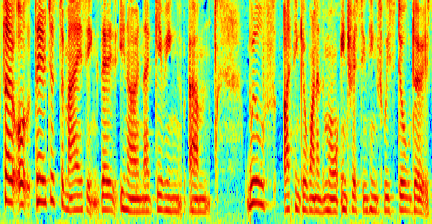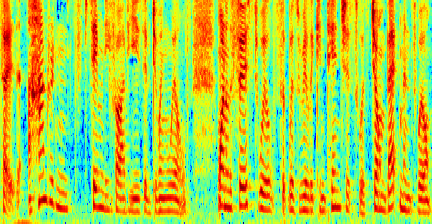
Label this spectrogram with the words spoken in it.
So oh, they're just amazing. They're, you know, and they're giving. Um, wills, I think, are one of the more interesting things we still do. So, 175 years of doing wills. One of the first wills that was really contentious was John Batman's will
